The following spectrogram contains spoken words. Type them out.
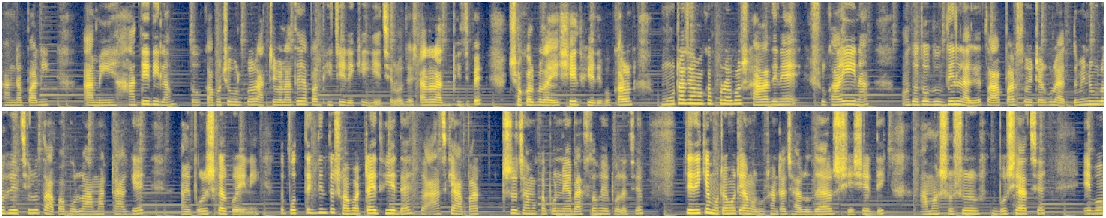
ঠান্ডা পানি আমি হাতে দিলাম। তো কাপড় চোপড়গুলো রাত্রিবেলাতেই আপা ভিজিয়ে রেখে গিয়েছিল যে সারা রাত ভিজবে সকালবেলা এসে ধুয়ে দেবো। কারণ মোটা জামা কাপড় আবার সারাদিনে শুকাই না। অন্তত দুদিন লাগে। তো আপার সোয়েটারগুলো একদমই নোংরা হয়েছিল। তো আপা বলল, আমারটা আগে আমি পরিষ্কার করে নিই। তো প্রত্যেক দিন তো সবারটাই ধুয়ে দেয়। তো আজকে আপার জামা কাপড় নিয়ে ব্যস্ত হয়ে পড়েছে। যেদিকে মোটামুটি আমার উঠানটা ঝাড়ু দেওয়ার শেষের দিক, আমার শ্বশুর বসে আছে এবং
